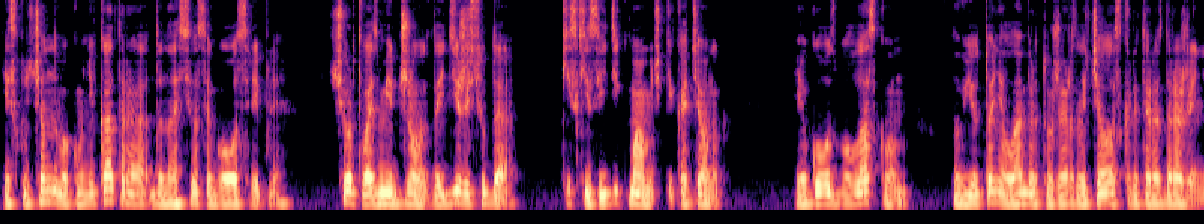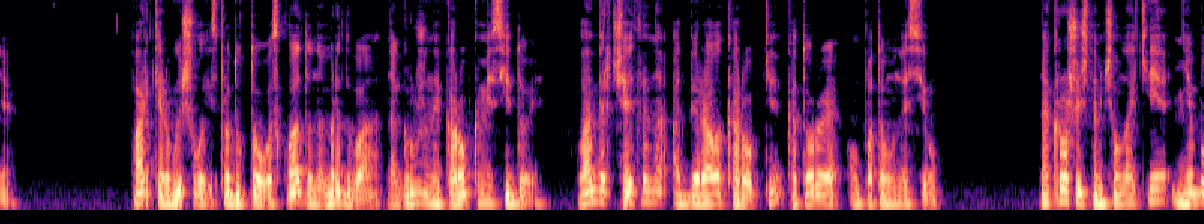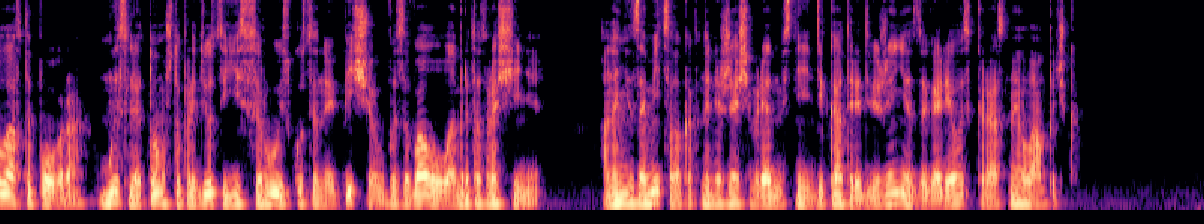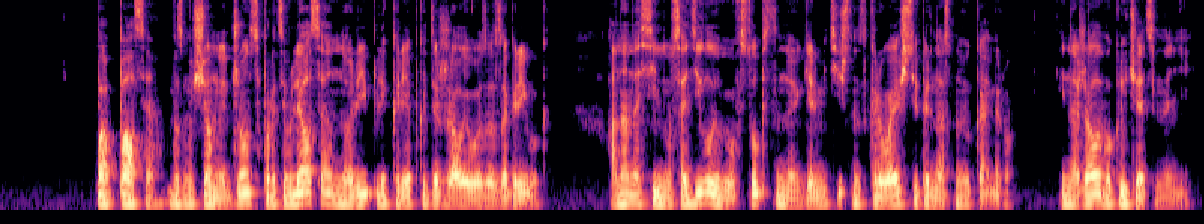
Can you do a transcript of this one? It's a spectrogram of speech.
Из коммуникатора доносился голос Рипли. «Черт возьми, Джонс, да иди же сюда! Кис-кис, иди к мамочке, котенок!» Ее голос был ласковым, но в ее тоне Ламберт уже различала скрытое раздражение. Паркер вышел из продуктового склада номер два, нагруженный коробками с едой. Ламберт тщательно отбирала коробки, которые он потом уносил. На крошечном челноке не было автоповара. Мысль о том, что придется есть сырую искусственную пищу, вызывала у Ламберт отвращение. Она не заметила, как на лежащем рядом с ней индикаторе движения загорелась красная лампочка. Попался. Возмущенный Джон сопротивлялся, но Рипли крепко держал его за загривок. Она насильно усадила его в собственную герметично закрывающуюся переносную камеру и нажала выключатель на ней.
